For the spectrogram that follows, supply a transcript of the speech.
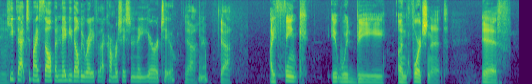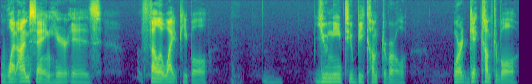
mm. keep that to myself and maybe they'll be ready for that conversation in a year or two, Yeah. you know. Yeah. I think it would be unfortunate if what I'm saying here is fellow white people, you need to be comfortable or get comfortable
